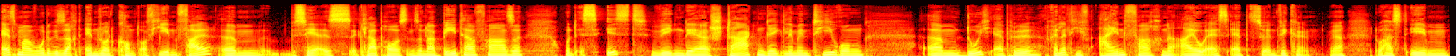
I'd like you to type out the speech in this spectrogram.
erstmal wurde gesagt, Android kommt auf jeden Fall. Ähm, bisher ist Clubhouse in so einer Beta-Phase und es ist wegen der starken Reglementierung ähm, durch Apple relativ einfach, eine iOS-App zu entwickeln. Ja, du hast eben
